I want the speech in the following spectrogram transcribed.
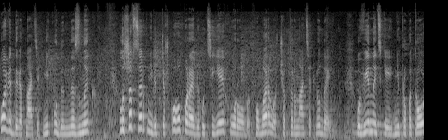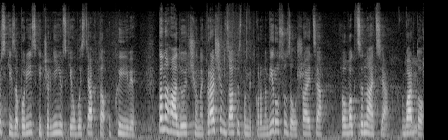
ковід-19 нікуди не зник. Лише в серпні від тяжкого перебігу цієї хвороби померло 14 людей у Вінницькій, Дніпропетровській, Запорізькій, Чернігівській областях та у Києві. Та нагадують, що найкращим захистом від коронавірусу залишається вакцинація. Варто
